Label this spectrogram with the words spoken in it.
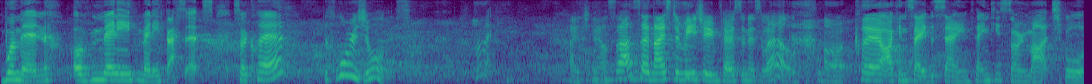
woman of many, many facets. So Claire, the floor is yours. Hi, Janelsa. So nice to meet you in person as well. Oh, Claire, I can say the same. Thank you so much for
